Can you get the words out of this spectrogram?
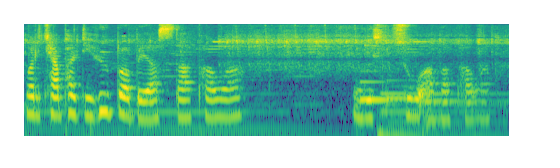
Weil ich habe halt die Hyperbär Star Power. Und die ist zu overpowered.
